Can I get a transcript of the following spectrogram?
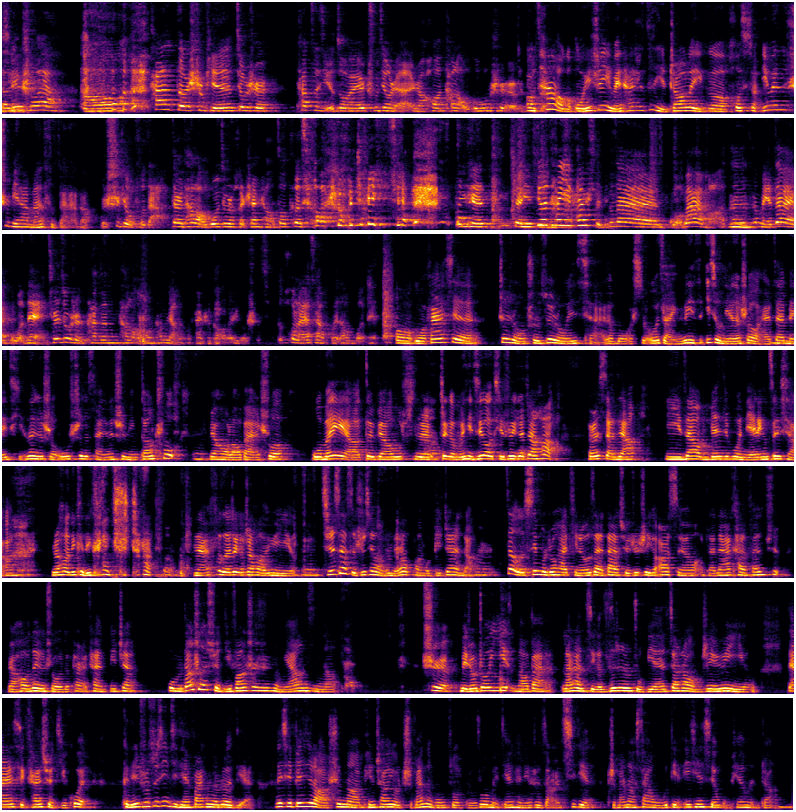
小林说呀，哦，他的视频就是她自己作为出镜人，然后她老公是哦，她老公，我一直以为她是自己招了一个后期团，因为视频还蛮复杂的，是挺复杂，但是她老公就是很擅长做特效什么这些。今天 对，因为她一开始就在国外嘛，她她没在国内，其实就是她跟她老公他们两个开始搞的这个事情，后来才回到国内。哦，我发现。这种是最容易起来的模式。我讲一个例子，一九年的时候我还在媒体，那个时候巫师的彩铃视频刚出，然后我老板说我们也要对标是这个媒体机构提出一个账号。他说小江，你在我们编辑部年龄最小，然后你肯定可以 B 站，你来负责这个账号的运营。其实在此之前我是没有换过 B 站的，在我的心目中还停留在大学，这是一个二次元网站，大家看番剧。然后那个时候我就开始看 B 站。我们当时的选题方式是什么样子呢？是每周周一，老板拉上几个资深的主编，叫上我们这些运营，大家一起开选题会，肯定是最近几天发生的热点。那些编辑老师呢，平常有值班的工作，比如说我每天肯定是早上七点值班到下午五点，一天写五篇文章，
